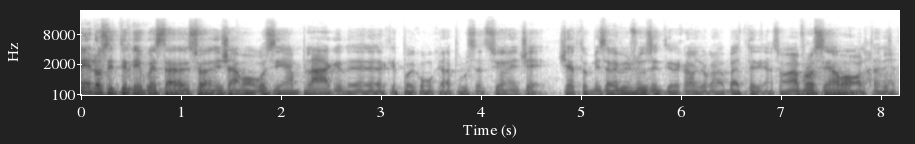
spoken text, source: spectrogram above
Bello sentirli in questa versione, diciamo così, unplugged, eh, che poi comunque la pulsazione c'è. Certo mi sarebbe piaciuto sentire Claudio con la batteria, insomma, la prossima volta. diciamo.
